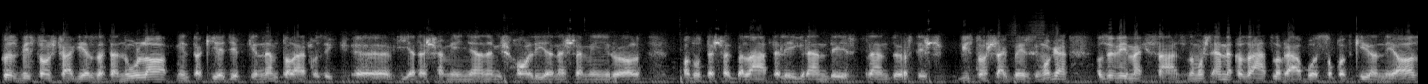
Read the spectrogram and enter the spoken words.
közbiztonságérzete nulla, mint aki egyébként nem találkozik e, ilyen eseménnyel, nem is hall ilyen eseményről, adott esetben lát elég rendészt, rendőrt, és biztonságban érzi magát, az övé meg száz. Na most ennek az átlagából szokott kijönni az,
